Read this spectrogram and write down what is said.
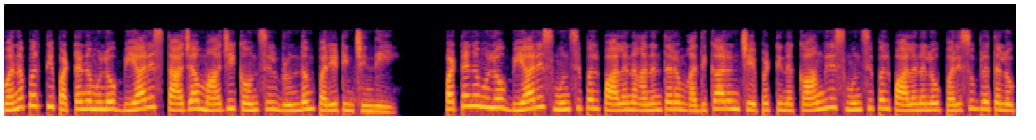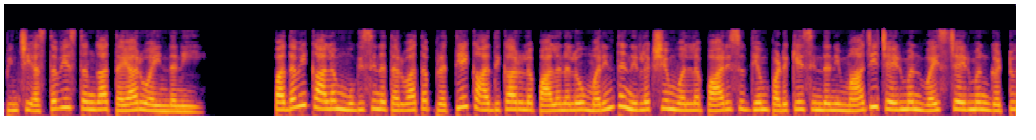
వనపర్తి పట్టణములో బీఆర్ఎస్ తాజా మాజీ కౌన్సిల్ బృందం పర్యటించింది. పట్టణములో బీఆర్ఎస్ మున్సిపల్ పాలన అనంతరం అధికారం చేపట్టిన కాంగ్రెస్ మున్సిపల్ పాలనలో పరిశుభ్రత లోపించి అస్తవ్యస్తంగా తయారు అయిందని. పదవీకాలం ముగిసిన తర్వాత ప్రత్యేక అధికారుల పాలనలో మరింత నిర్లక్ష్యం వల్ల పారిశుద్ధ్యం పడకేసిందని మాజీ చైర్మన్ వైస్ చైర్మన్ గట్టు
